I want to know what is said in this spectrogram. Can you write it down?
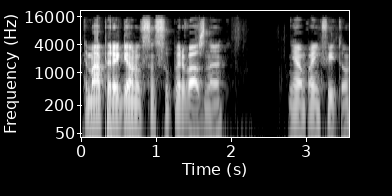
Te mapy regionów są super ważne. Nie mam pani kwitu.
